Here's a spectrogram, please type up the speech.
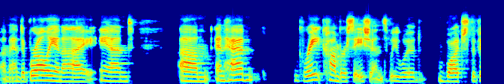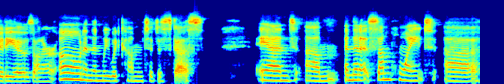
Amanda Brawley, and I, and um, and had great conversations. We would watch the videos on our own, and then we would come to discuss and um, and then at some point uh,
